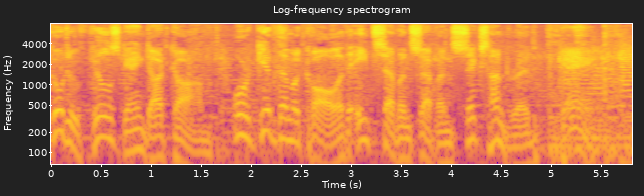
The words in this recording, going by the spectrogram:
Go to philsgang.com or give them a call at 877 600 GANG.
